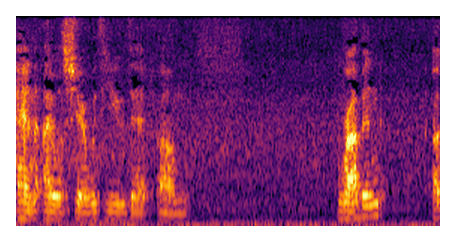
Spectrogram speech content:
And I will share with you that um, Robin, uh,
